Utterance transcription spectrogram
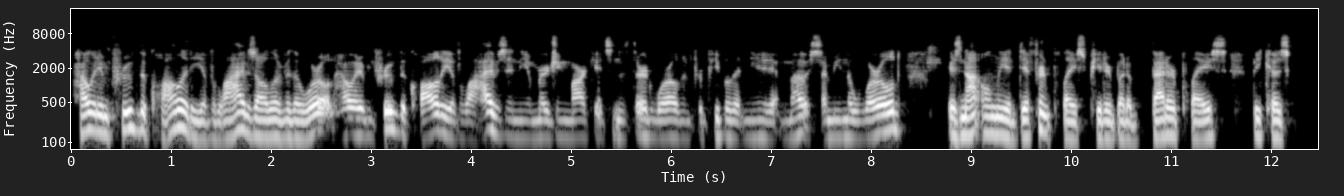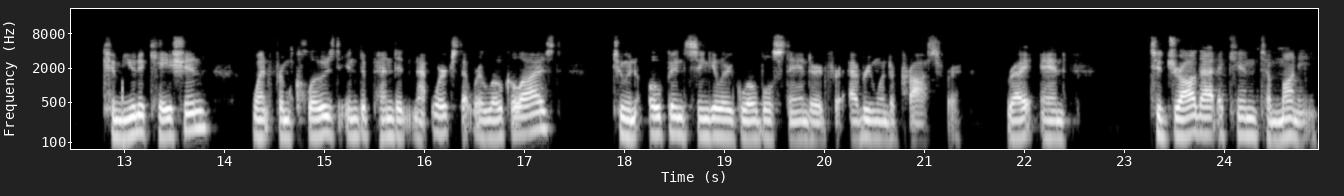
how it improved the quality of lives all over the world, how it improved the quality of lives in the emerging markets in the third world and for people that needed it most. I mean, the world is not only a different place, Peter, but a better place because communication went from closed independent networks that were localized to an open singular global standard for everyone to prosper, right? And to draw that akin to money,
